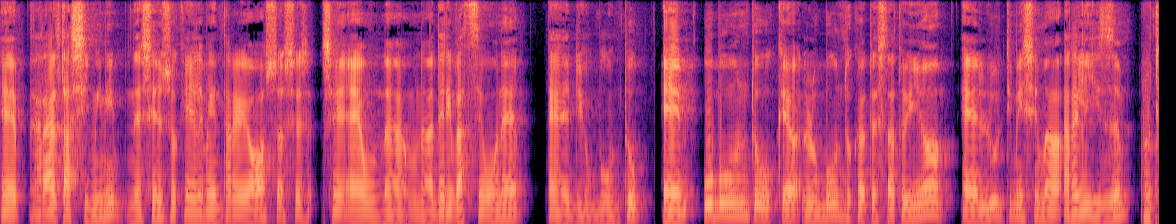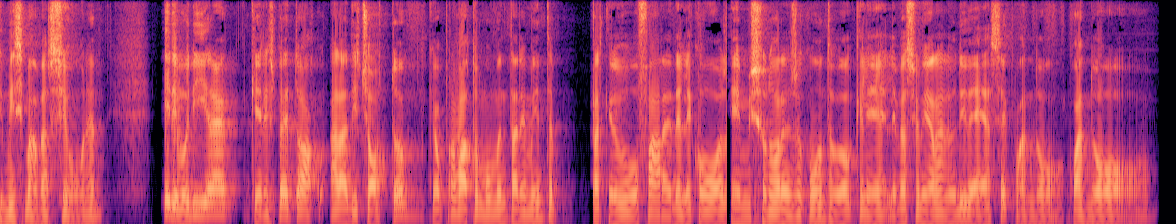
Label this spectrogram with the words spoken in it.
eh, realtà simili, nel senso che Elementary OS se, se è una, una derivazione eh, di Ubuntu. E Ubuntu che, l'Ubuntu che ho testato io è l'ultimissima release, l'ultimissima versione. E devo dire che rispetto a, alla 18 che ho provato momentaneamente perché dovevo fare delle cose e mi sono reso conto che le, le versioni erano diverse quando, quando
